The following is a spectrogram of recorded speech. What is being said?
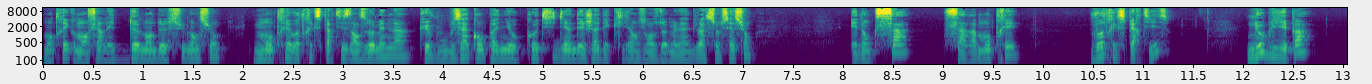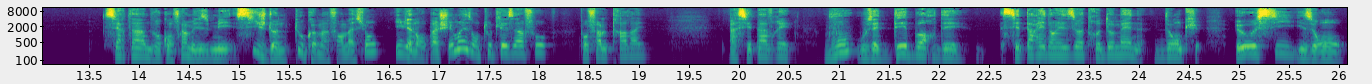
Montrez comment faire les demandes de subventions. Montrez votre expertise dans ce domaine-là, que vous accompagnez au quotidien déjà des clients dans ce domaine-là de l'association. Et donc ça, ça va montrer votre expertise. N'oubliez pas, certains de vos confrères me disent, mais si je donne tout comme information, ils viendront pas chez moi, ils ont toutes les infos pour faire le travail. Bah c'est pas vrai. Vous, vous êtes débordés. C'est pareil dans les autres domaines. Donc, eux aussi, ils auront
